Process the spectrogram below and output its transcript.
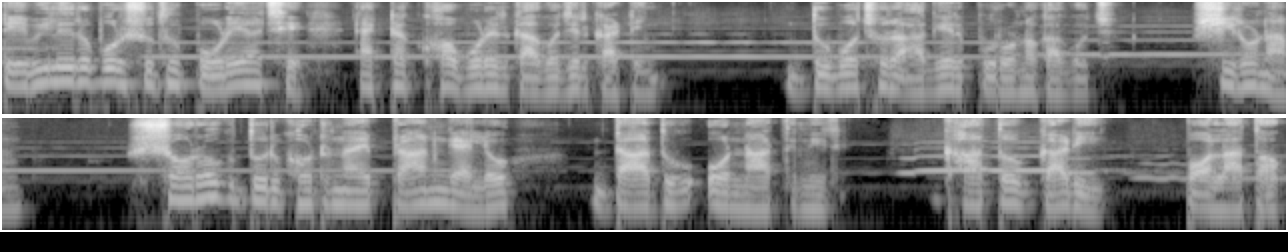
টেবিলের ওপর শুধু পড়ে আছে একটা খবরের কাগজের কাটিং। দুবছর আগের পুরনো কাগজ। শিরোনাম, সড়ক দুর্ঘটনায় প্রাণ গেল দাদু ও নাতনির। ঘাতক গাড়ি পলাতক।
